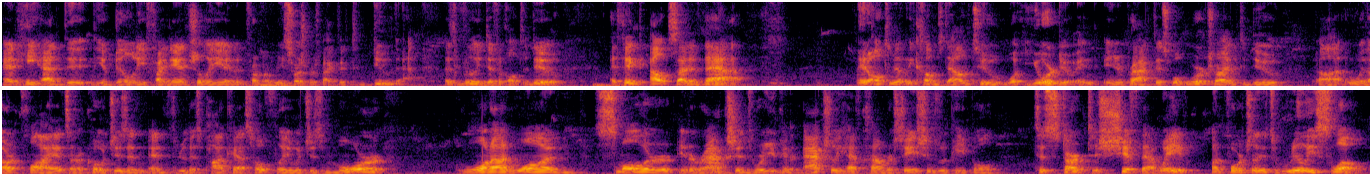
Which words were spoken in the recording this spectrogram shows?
And he had the, the ability financially and from a resource perspective to do that. That's really difficult to do. I think outside of that, it ultimately comes down to what you're doing in your practice, what we're trying to do uh, with our clients and our coaches, and, and through this podcast, hopefully, which is more one on one, smaller interactions where you can actually have conversations with people to start to shift that wave. Unfortunately, it's really slow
